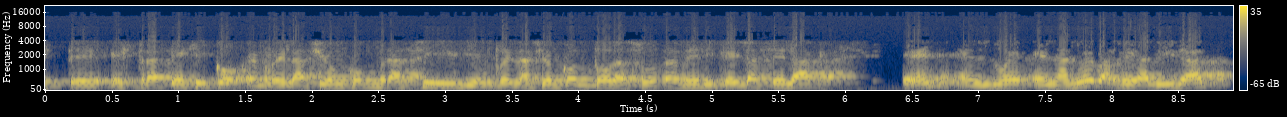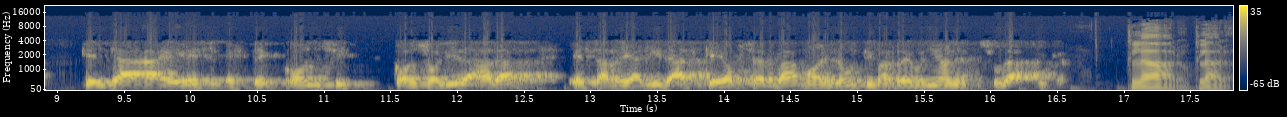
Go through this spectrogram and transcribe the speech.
este, estratégico en relación con Brasil y en relación con toda Sudamérica y la CELAC en, la nueva realidad que ya es este, consolidada, esa realidad que observamos en la última reunión en Sudáfrica. Claro, claro.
